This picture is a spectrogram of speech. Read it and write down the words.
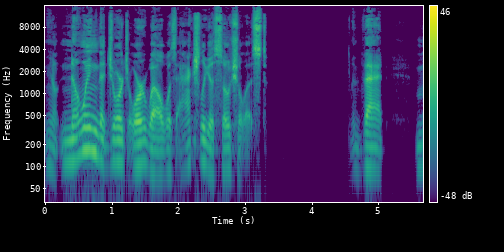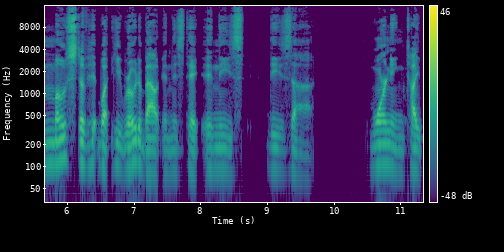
you know, knowing that George Orwell was actually a socialist, that most of what he wrote about in this ta- in these these uh, warning type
